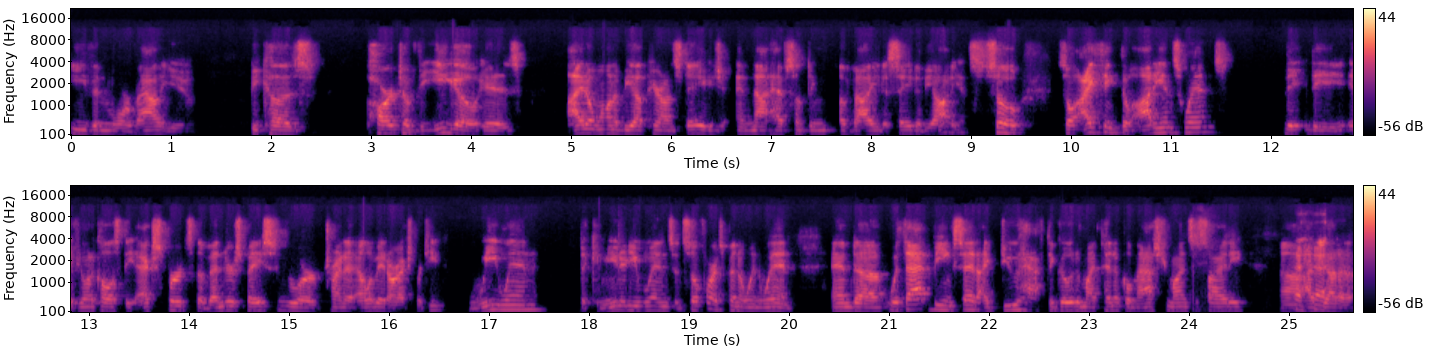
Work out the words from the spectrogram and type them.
even more value? Because part of the ego is I don't want to be up here on stage and not have something of value to say to the audience. So so I think the audience wins. The the if you want to call us the experts, the vendor space who are trying to elevate our expertise, we win. The community wins, and so far it's been a win-win. And uh, with that being said, I do have to go to my Pinnacle Mastermind Society. Uh, I've got a,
